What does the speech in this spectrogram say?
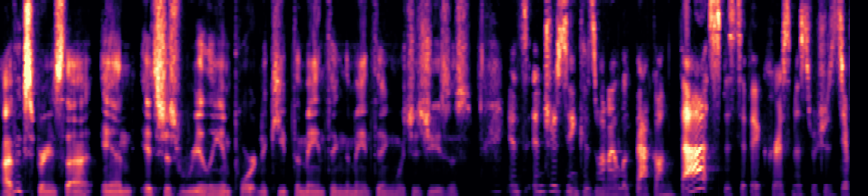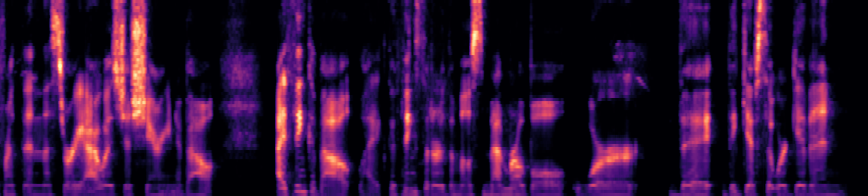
I've experienced that. And it's just really important to keep the main thing the main thing, which is Jesus. It's interesting because when I look back on that specific Christmas, which is different than the story I was just sharing about, I think about like the things that are the most memorable were the the gifts that were given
